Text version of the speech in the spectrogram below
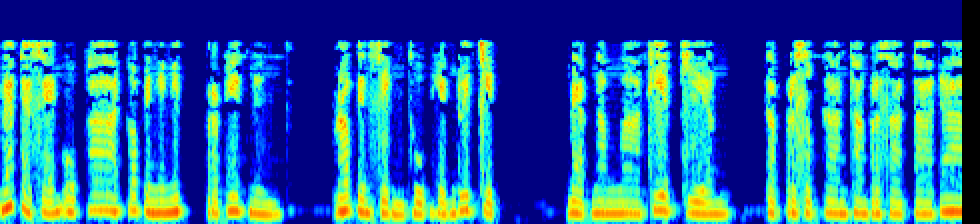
แม้แต่แสงโอภาษก็เป็นนิมิตประเภทหนึ่ง เพราะเป็นสิ่งถูกเห็นด้วยจิต แบบนำมาเทียบเคียงกับประสบการณ์ทางประสาทตาได้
